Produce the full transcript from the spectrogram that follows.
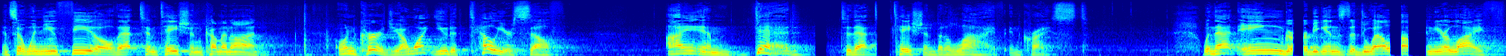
And so when you feel that temptation coming on, I want to encourage you. I want you to tell yourself, I am dead to that temptation, but alive in Christ. When that anger begins to dwell up in your life,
